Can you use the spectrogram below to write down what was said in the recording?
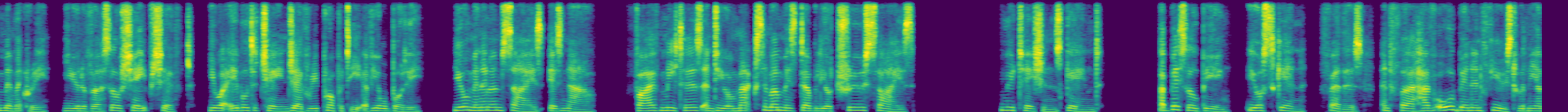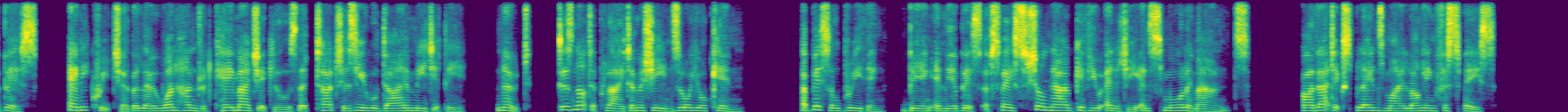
Mimicry, Universal Shapeshift, you are able to change every property of your body. Your minimum size is now 5 meters and your maximum is double your true size. Mutations gained. Abyssal being, your skin, feathers, and fur have all been infused with the abyss. Any creature below 100k magicules that touches you will die immediately. Note, does not apply to machines or your kin. Abyssal breathing, being in the abyss of space shall now give you energy in small amounts. Ah that explains my longing for space.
